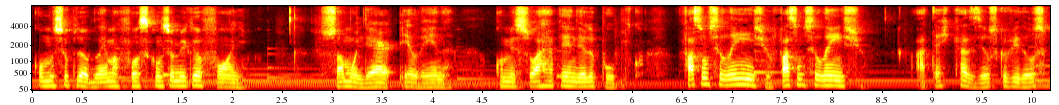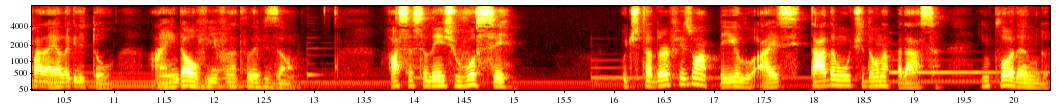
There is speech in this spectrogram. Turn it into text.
como se o problema fosse com seu microfone. Sua mulher, Helena, começou a repreender o público: Façam silêncio, façam silêncio. Até que Kazilsko virou-se para ela e gritou, ainda ao vivo na televisão: Faça silêncio você! O ditador fez um apelo à excitada multidão na praça, implorando:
